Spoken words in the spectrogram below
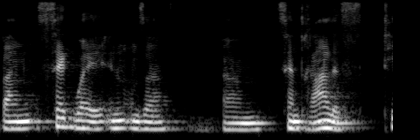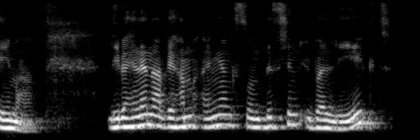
beim Segway in unser ähm, zentrales Thema. Liebe Helena, wir haben eingangs so ein bisschen überlegt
